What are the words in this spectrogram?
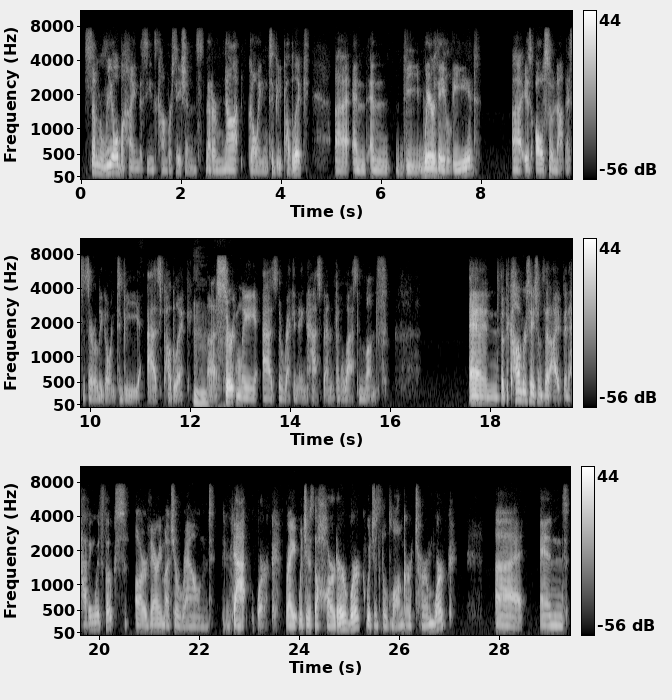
some real behind the scenes conversations that are not going to be public. Uh, and and the where they lead uh, is also not necessarily going to be as public, mm-hmm. uh, certainly as the reckoning has been for the last month. And but the conversations that I've been having with folks are very much around that work, right? Which is the harder work, which is the longer term work. Uh, and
